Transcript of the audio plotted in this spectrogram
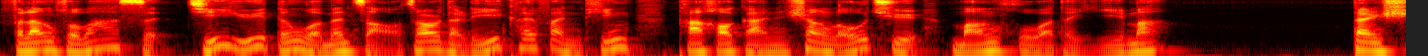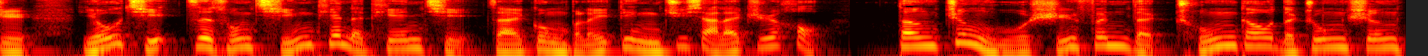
弗朗索瓦斯急于等我们早早的离开饭厅，他好赶上楼去忙活我的姨妈。但是，尤其自从晴天的天气在贡布雷定居下来之后，当正午时分的崇高的钟声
